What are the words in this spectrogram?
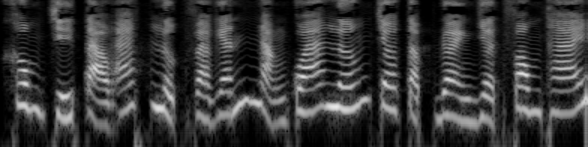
Không chỉ tạo áp lực và gánh nặng quá lớn cho tập đoàn dệt phong thái.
